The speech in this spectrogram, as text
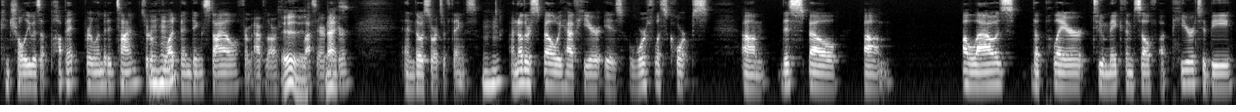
control you as a puppet for a limited time, sort of bloodbending style from Avatar: Mm-hmm. Last Airbender, nice. and those sorts of things. Another spell we have here is Worthless Corpse. Um, this spell um, allows the player to make themselves appear to be,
